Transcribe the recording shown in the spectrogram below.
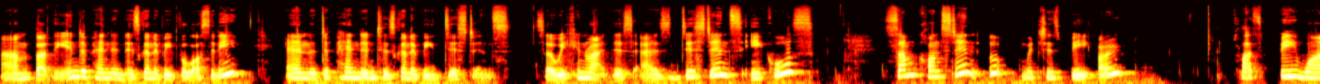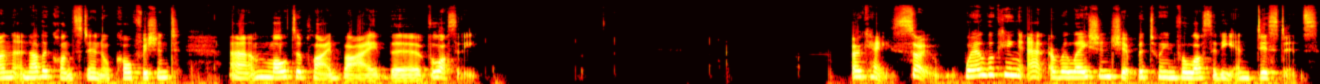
um, but the independent is going to be velocity and the dependent is going to be distance. So we can write this as distance equals some constant, which is B0, plus B1, another constant or coefficient, uh, multiplied by the velocity. Okay, so we're looking at a relationship between velocity and distance.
